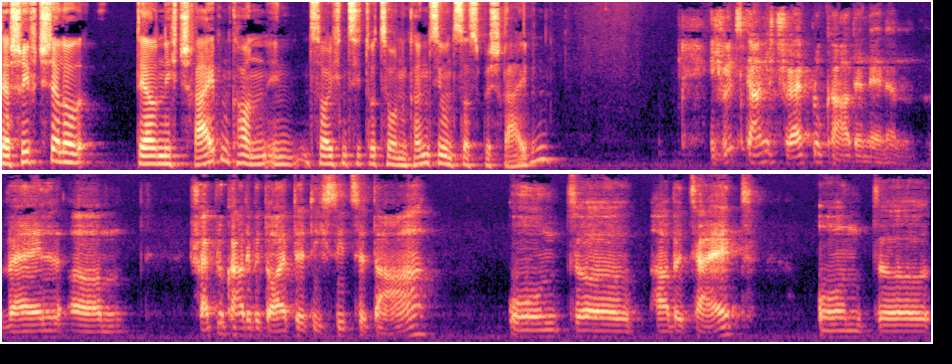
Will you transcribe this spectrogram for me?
Der Schriftsteller der nicht schreiben kann in solchen Situationen. Können Sie uns das beschreiben? Ich würde es gar nicht Schreibblockade nennen, weil ähm, Schreibblockade bedeutet, ich sitze da und äh, habe Zeit und äh,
